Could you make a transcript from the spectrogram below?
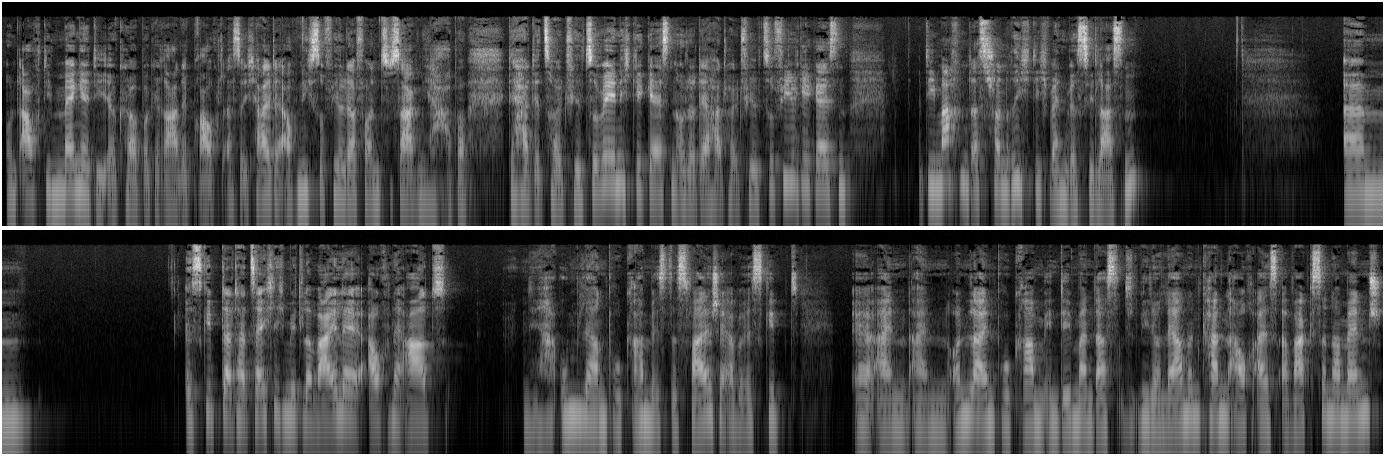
Und auch die Menge, die ihr Körper gerade braucht. Also ich halte auch nicht so viel davon zu sagen, ja, aber der hat jetzt heute viel zu wenig gegessen oder der hat heute viel zu viel gegessen. Die machen das schon richtig, wenn wir sie lassen. Ähm, es gibt da tatsächlich mittlerweile auch eine Art ja, Umlernprogramm ist das falsche, aber es gibt äh, ein, ein Online-Programm, in dem man das wieder lernen kann, auch als erwachsener Mensch,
